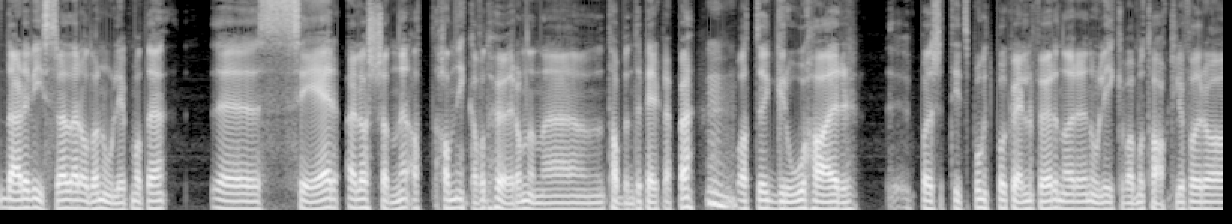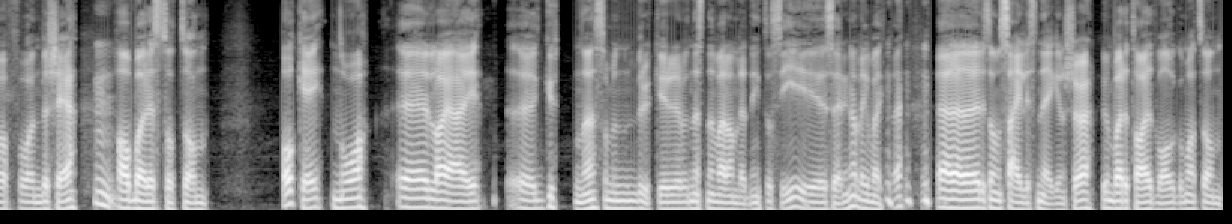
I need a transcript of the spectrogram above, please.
der det viser seg, der Oddvar Nordli på en måte eh, ser, eller skjønner at han ikke har fått høre om denne tabben til Per Kleppe, Mm. og at Gro har eh, på et tidspunkt på kvelden før, når Nordli ikke var mottakelig for å få en beskjed, Mm. har bare stått sånn Ok, nå eh, lar jeg guttene, som hun bruker nesten enhver anledning til å si i serien, legg merke til det, eh, liksom seile sin egen sjø. Hun bare tar et valg om at sånn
